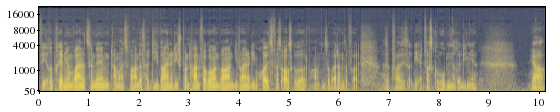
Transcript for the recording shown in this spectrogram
für ihre Premiumweine zu nehmen. Damals waren das halt die Weine, die spontan vergoren waren, die Weine, die im Holzfass ausgebaut waren und so weiter und so fort. Also quasi so die etwas gehobenere Linie ja,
